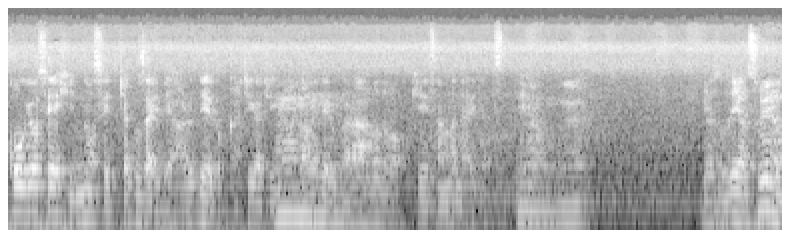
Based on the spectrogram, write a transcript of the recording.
工業製品の接着剤である程度ガチガチに固めてるからなるほど。計算が成り立つっていう、なるほどねいやそういやそういうのを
